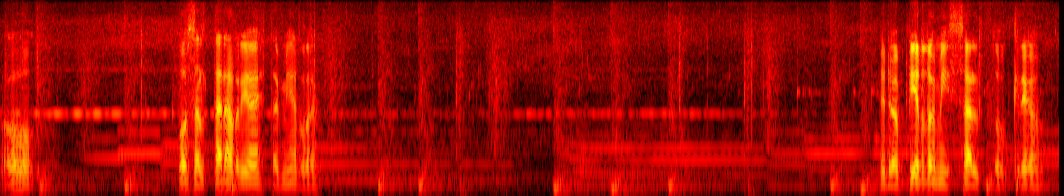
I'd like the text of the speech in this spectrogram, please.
Oh. Puedo saltar arriba de esta mierda. Pero pierdo mi salto, creo.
